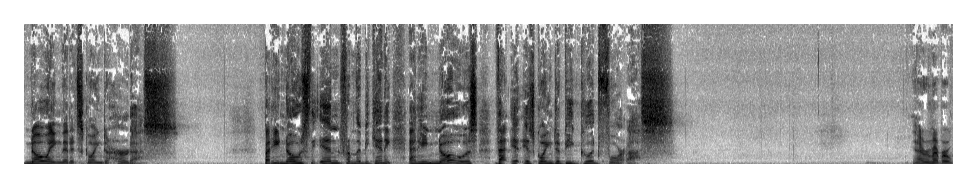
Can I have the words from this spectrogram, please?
knowing that it's going to hurt us. But he knows the end from the beginning, and he knows that it is going to be good for us. And I remember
